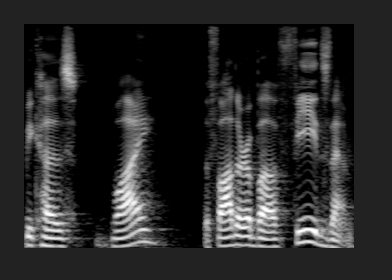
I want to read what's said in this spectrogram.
because why? The Father above feeds them.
